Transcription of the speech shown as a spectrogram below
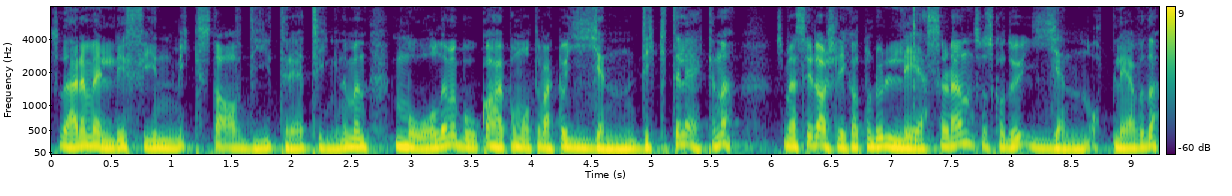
Så det er en veldig fin miks av de tre tingene. Men målet med boka har på en måte vært å gjendikte lekene. Som jeg sier da, slik at Når du leser den, så skal du gjenoppleve det.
